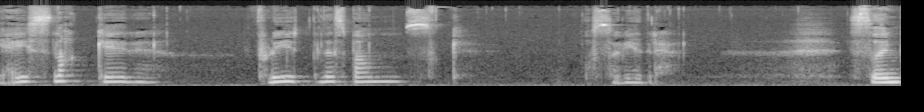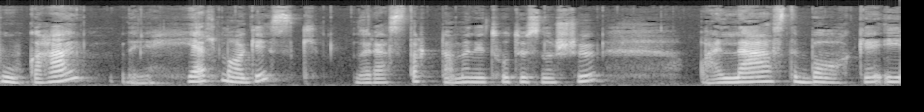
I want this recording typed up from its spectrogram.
'Jeg snakker' flytende spansk osv. Så, den boka her, den er helt magisk. Når jeg starta med den i 2007, og jeg leser tilbake i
